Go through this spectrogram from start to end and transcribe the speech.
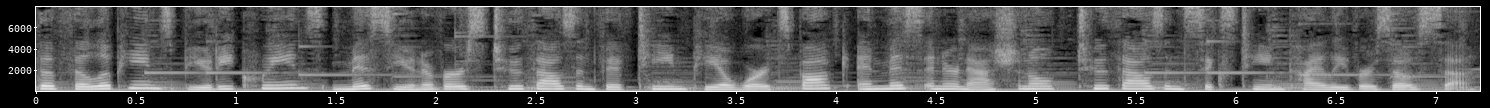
The Philippines beauty queens Miss Universe 2015 Pia Wurtzbach and Miss International 2016 Kylie Verzosa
